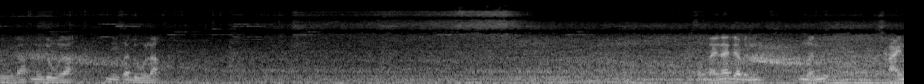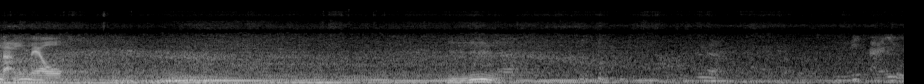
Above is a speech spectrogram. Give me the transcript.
ดูแล้วไม่ดูแล้ว นี่ก็ดูแล้วสงสัยน่าจะเป็นเหมือนฉายหนังแนว อืมนี่ขายอยู่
